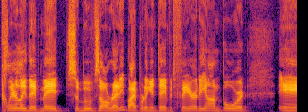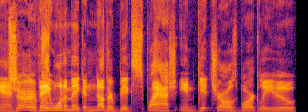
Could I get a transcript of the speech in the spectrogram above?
clearly they've made some moves already by bringing David Feherty on board, and Sure. they want to make another big splash and get Charles Barkley, who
